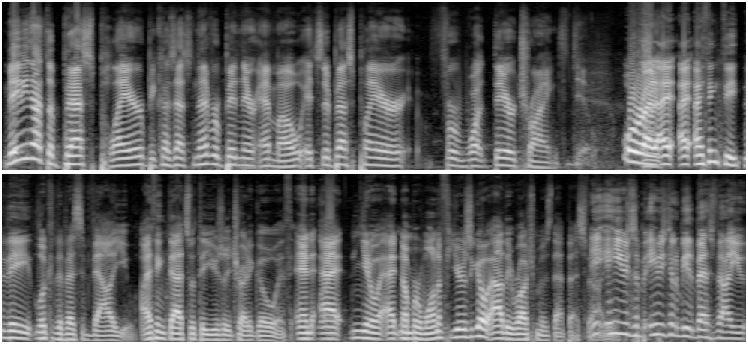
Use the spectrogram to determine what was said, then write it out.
Maybe not the best player because that's never been their mo. It's their best player for what they're trying to do. Well, right. I, I- I think they, they look at the best value. I think that's what they usually try to go with. And at you know at number one a few years ago, Adley Rutschman was that best value. he was a, he was going to be the best value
